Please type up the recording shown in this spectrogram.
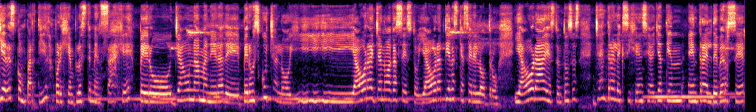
quieres compartir, por ejemplo, este mensaje, pero ya una manera de, pero escúchalo y, ahora ya no hagas esto y ahora tienes que hacer el otro y ahora esto. Entonces ya entra la exigencia, ya entra el deber ser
